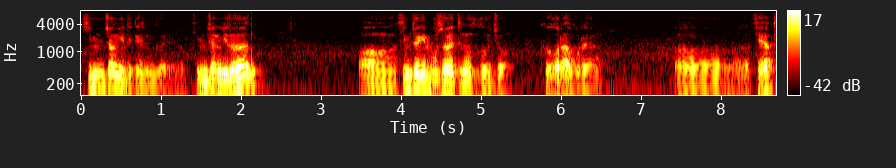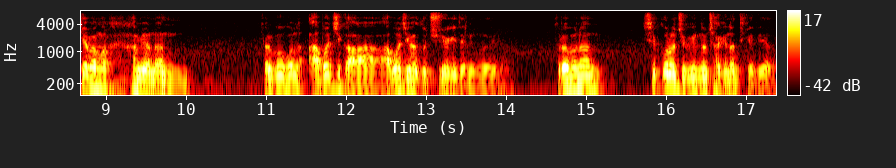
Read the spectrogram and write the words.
김정일이라는 거예요. 김정일은 어 김정일이 무서워했던 건 그거죠. 그거라고 그래요. 어 개혁 개방을 하면은 결국은 아버지가 아버지가 그 주역이 되는 거예요. 그러면은 실권을 쥐고 있는 자기는 어떻게 돼요?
